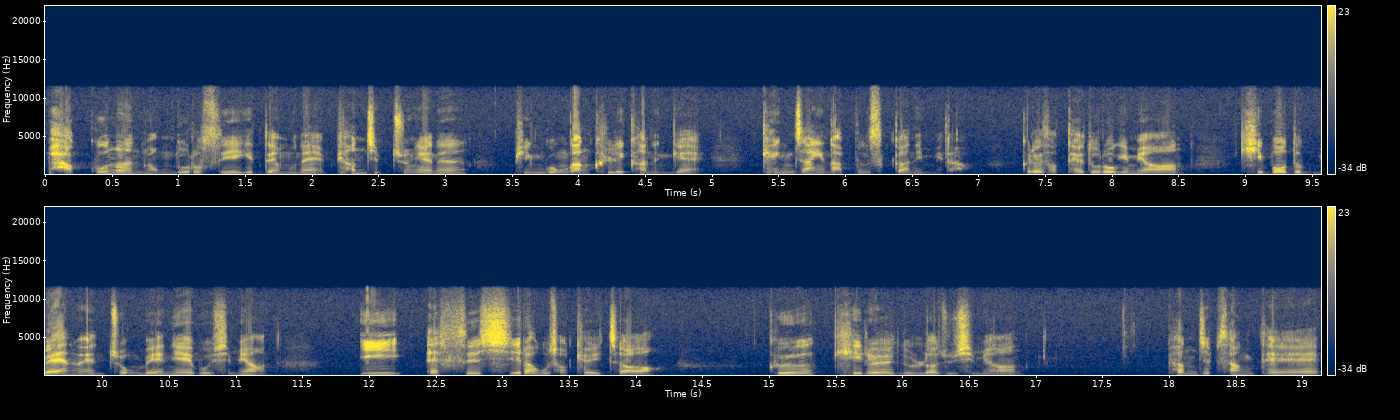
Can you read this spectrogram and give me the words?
바꾸는 용도로 쓰이기 때문에 편집 중에는 빈 공간 클릭하는 게 굉장히 나쁜 습관입니다. 그래서 되도록이면 키보드 맨 왼쪽 메뉴에 보시면 ESC라고 적혀 있죠. 그 키를 눌러주시면 편집 상태에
